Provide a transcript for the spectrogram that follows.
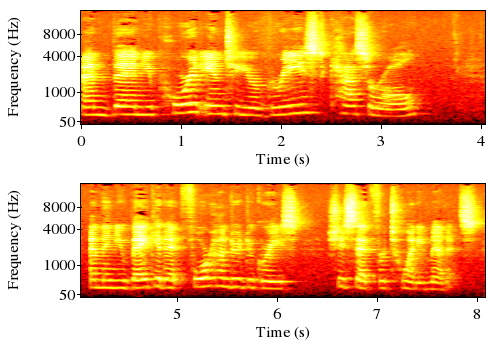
and then you pour it into your greased casserole and then you bake it at 400 degrees, she said, for 20 minutes.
